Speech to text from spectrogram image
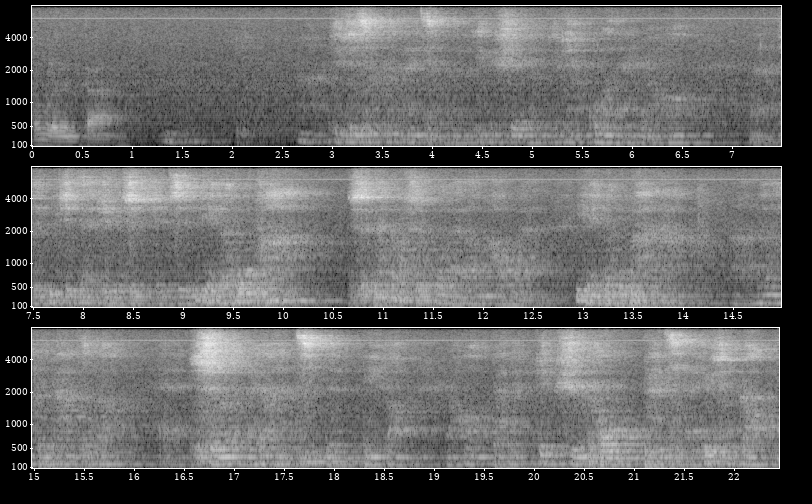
ต้องลืนตา就是像刚才讲的，这个蛇就这样过来，然后啊，就一直在觉知觉知，一点都不怕，蛇看到蛇过来了。一点都不怕它啊！那么等它走到哎蛇来到很近的地方，然后它的这个舌头抬起来非常高，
